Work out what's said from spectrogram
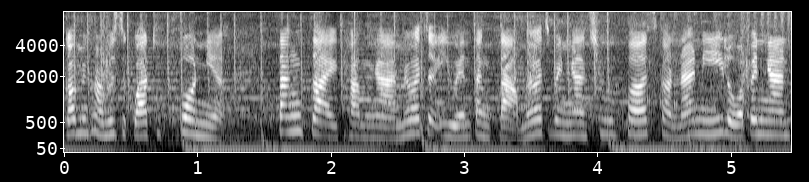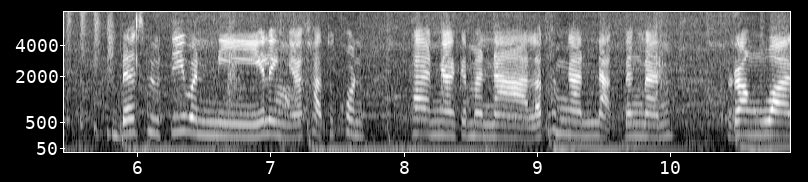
ก็มีความรู้สึกว่าทุกคนเนี่ยตั้งใจทำงานไม่ว่าจะอีเวนต์ต่างๆ ไม่ว่าจะเป็นงาน Shoe First ก่อนหน้านี้ หรือว่าเป็นงาน Best Beauty วันนี้อะไรอย่างเงี้ยค่ะ ทุกคนแพลนงานกันมานานแล้วทำงานหนักดังนั้น รางวัล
